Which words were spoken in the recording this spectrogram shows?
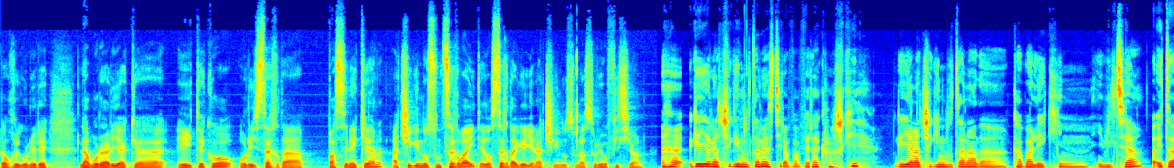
gaur egun ere laborariak uh, egiteko, hori zer da bazenekean, atxegin duzun zerbait, edo zer da gehien atxegin duzuna zure ofizioan? gehien atxegin dutana ez dira paperak, noski. Gehien atxegin dutana da kabalekin ibiltzea. Eta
